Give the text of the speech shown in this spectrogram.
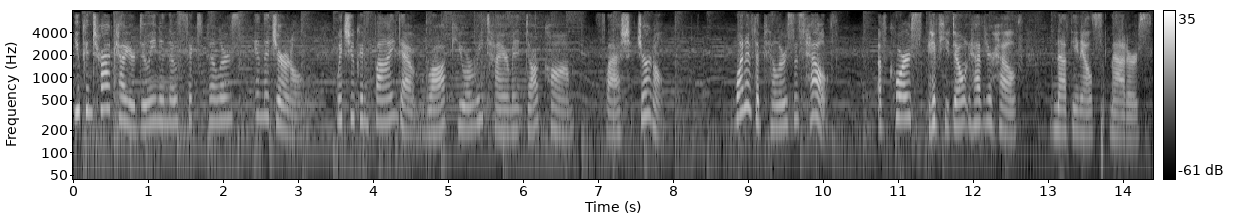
You can track how you're doing in those six pillars in the journal which you can find at rockyourretirement.com slash journal. One of the pillars is health. Of course, if you don't have your health, nothing else matters.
